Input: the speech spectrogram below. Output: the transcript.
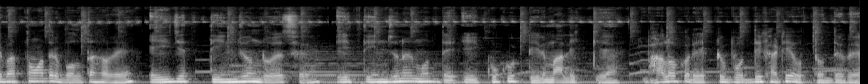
এবার তোমাদের বলতে হবে, এই যে তিনজন রয়েছে, এই তিনজনের মধ্যে এই কুকুরটির মালিককে ভালো করে একটু বুদ্ধি খাটিয়ে উত্তর দেবে।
